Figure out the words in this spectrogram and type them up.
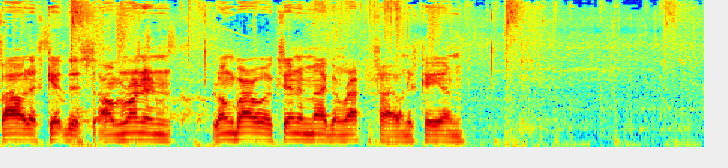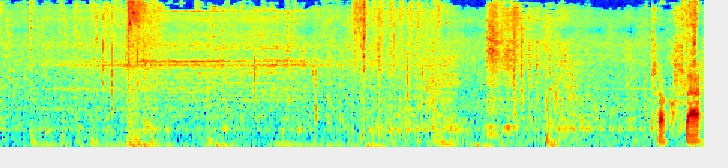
Wow, let's get this. I'm running long barrel, extended mag, and rapid fire on this KN. Chuck flash.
